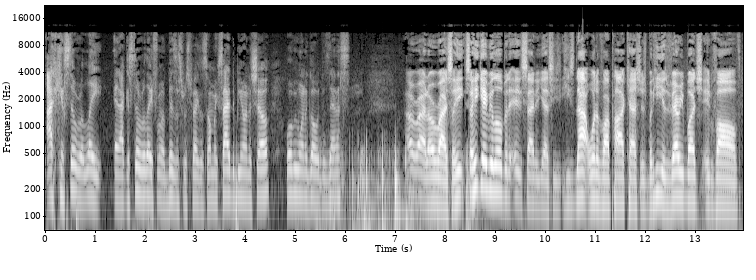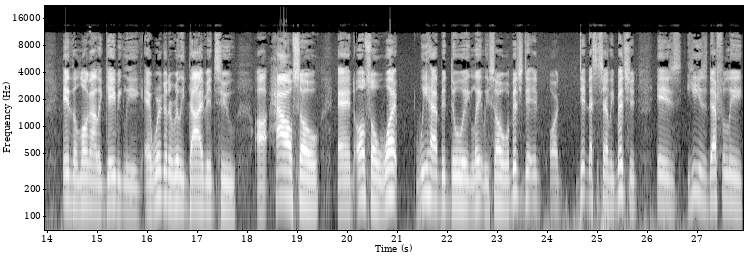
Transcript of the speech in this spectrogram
I can still relate, and I can still relate from a business perspective. So I'm excited to be on the show. Where we want to go with this, Dennis? All right, all right. So he so he gave you a little bit of insight. And yes, he, he's not one of our podcasters, but he is very much involved in the Long Island Gaming League, and we're going to really dive into uh, how so, and also what we have been doing lately. So what Mitch didn't or didn't necessarily mention is he is definitely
